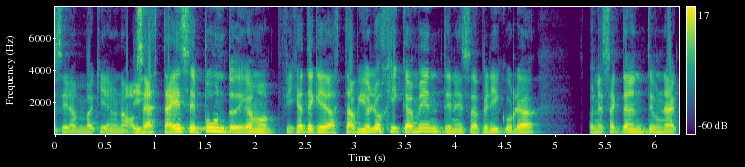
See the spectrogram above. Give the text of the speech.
si eran máquinas o no. O sea, hasta ese punto, digamos, fíjate que hasta biológicamente en esa película son exactamente una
